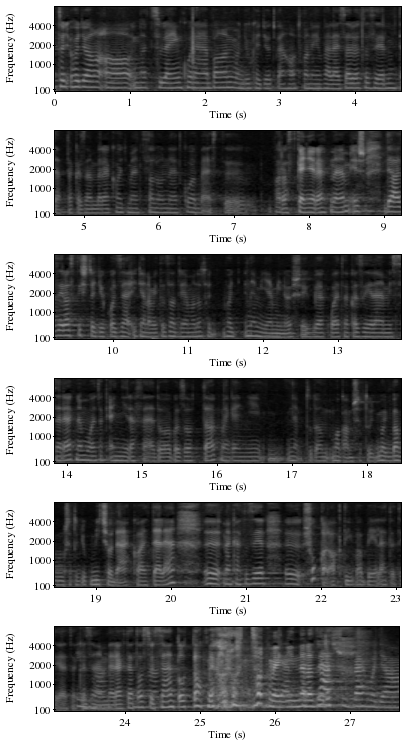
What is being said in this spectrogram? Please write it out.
tehát, hogy, hogy a, a nagyszüleink korában, mondjuk egy 50-60 évvel ezelőtt azért mit tettek az emberek? Hagymát, szalonnát, kolbászt, paraszt kenyeret nem, és, de azért azt is tegyük hozzá, igen, amit az Adrián mondott, hogy, hogy nem ilyen minőségűek voltak az élelmiszerek, nem voltak ennyire feldolgozottak, meg ennyi, nem tudom, magam se tud, vagy magunk se tudjuk micsodákkal tele, meg hát azért sokkal aktívabb életet éltek az emberek. Tehát az, hogy szántottak, meg arattak, meg minden azért... Lássuk be, hogy a,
